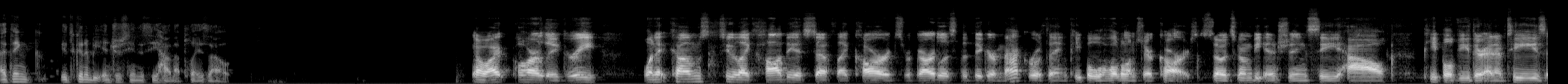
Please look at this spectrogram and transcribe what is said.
I think it's going to be interesting to see how that plays out. No, I hardly agree. When it comes to like hobbyist stuff like cards, regardless of the bigger macro thing, people will hold on to their cards. So it's going to be interesting to see how people view their NFTs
